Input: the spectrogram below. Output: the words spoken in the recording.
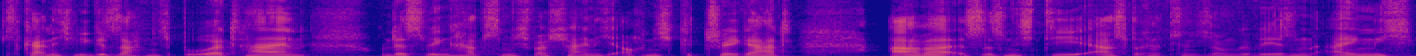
Das kann ich, wie gesagt, nicht beurteilen und deswegen hat es mich wahrscheinlich auch nicht getriggert. Aber es ist nicht die erste Rezension gewesen. Eigentlich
